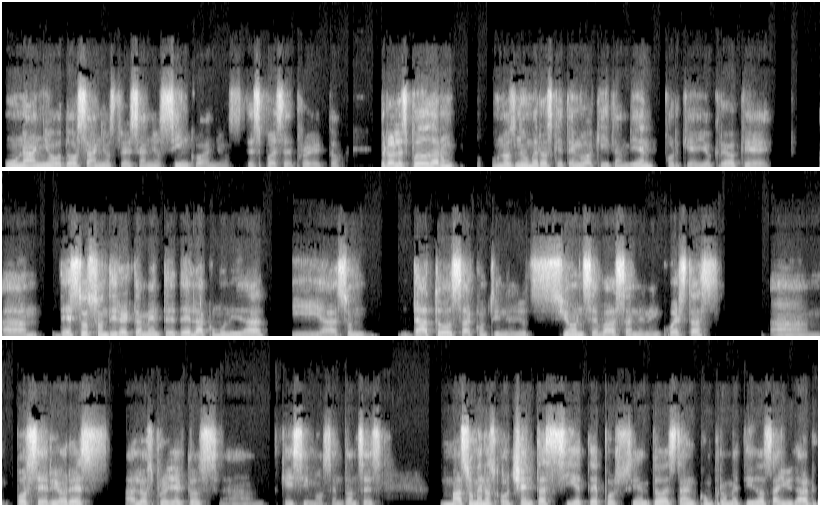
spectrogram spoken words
un año, dos años, tres años, cinco años después del proyecto. Pero les puedo dar unos números que tengo aquí también, porque yo creo que estos son directamente de la comunidad y ah, son datos a continuación, se basan en encuestas posteriores a los proyectos que hicimos. Entonces, más o menos 87% están comprometidos a ayudar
